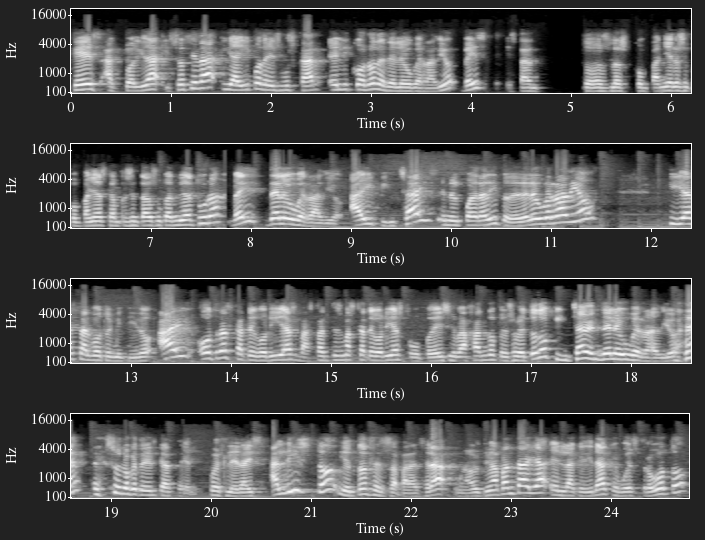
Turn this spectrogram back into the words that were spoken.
que es actualidad y sociedad, y ahí podréis buscar el icono de DLV Radio. ¿Veis? Están todos los compañeros y compañeras que han presentado su candidatura. ¿Veis? DLV Radio. Ahí pincháis en el cuadradito de DLV Radio y ya está el voto emitido. Hay otras categorías, bastantes más categorías, como podéis ir bajando, pero sobre todo pinchar en DLV Radio. ¿eh? Eso es lo que tenéis que hacer. Pues le dais a listo y entonces aparecerá una última pantalla en la que dirá que vuestro voto,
